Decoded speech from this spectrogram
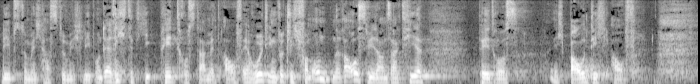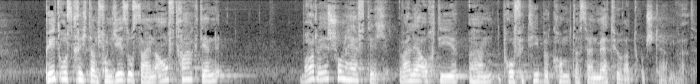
Liebst du mich, hast du mich lieb? Und er richtet Petrus damit auf. Er holt ihn wirklich von unten raus wieder und sagt, hier, Petrus, ich baue dich auf. Petrus kriegt dann von Jesus seinen Auftrag, denn boah, der ist schon heftig, weil er auch die ähm, Prophetie bekommt, dass er ein Märtyrertod sterben wird.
